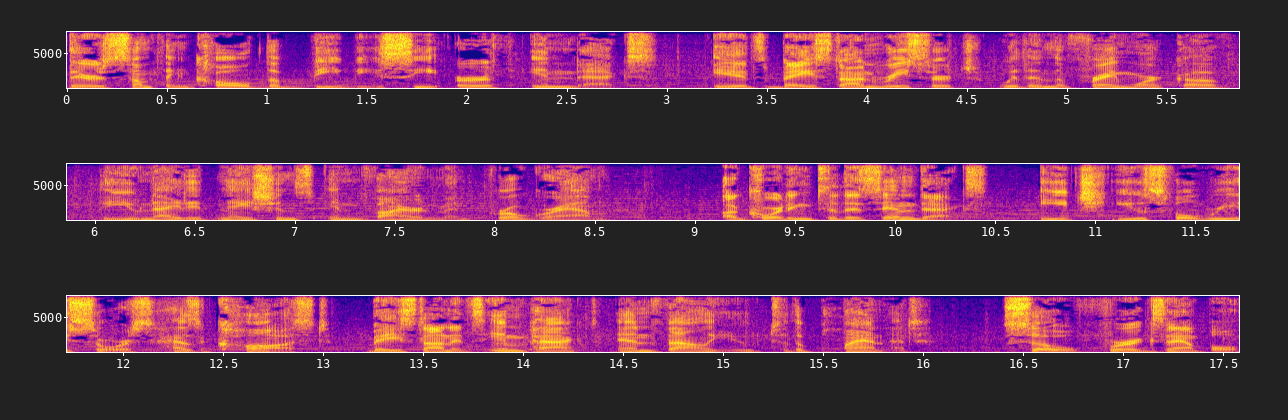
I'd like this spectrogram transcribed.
There's something called the BBC Earth Index. It's based on research within the framework of the United Nations Environment Program. According to this index, each useful resource has a cost based on its impact and value to the planet. So, for example,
